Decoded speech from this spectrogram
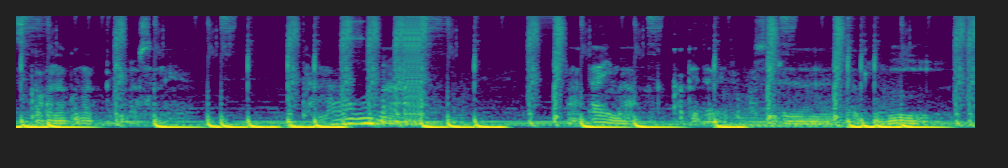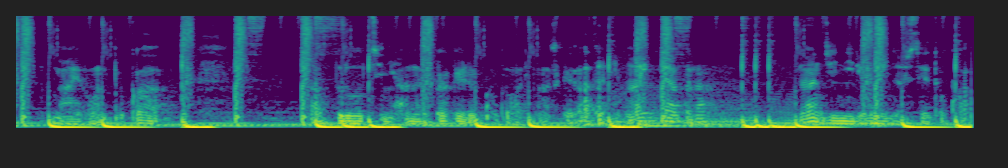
使わなくなってきましたね。たまにまあ、まあ、タイマーかけたりとかする時に、ま、iPhone とか Apple Watch に話しかけることはありますけどあとリマインダーかな何時にリマインドしてとか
